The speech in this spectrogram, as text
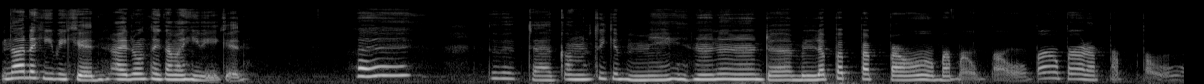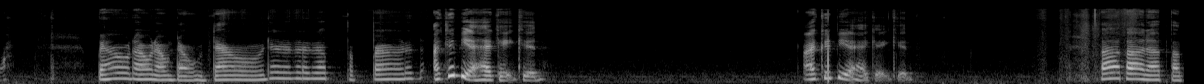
Not a Hebe kid. I don't think I'm a Hebe kid. The riptide comes to get me. I could be a Hecate kid. I could be a Hecate kid. Ba da ba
